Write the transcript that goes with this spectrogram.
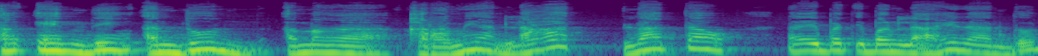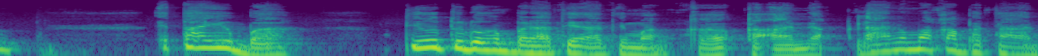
ang ending, andun, ang mga karamihan, lahat, lahat daw, ng iba't ibang lahi na andun. Eh tayo ba, tinutulungan ba natin ating mga ka- kaanak, lalo mga kabataan,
